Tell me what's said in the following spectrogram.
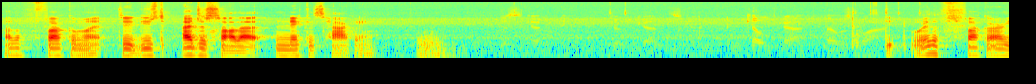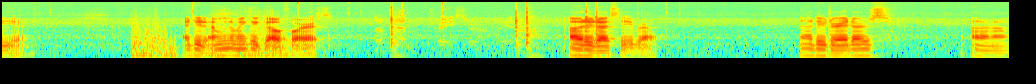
How the fuck am I? Dude, you I just saw that. Nick is hacking. This guy took guns and killed guy. That was blind. Dude, where the fuck are you? I dude, I'm gonna make a go for it. Oh, dude, I see bro. No, dude, radars. I don't know.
